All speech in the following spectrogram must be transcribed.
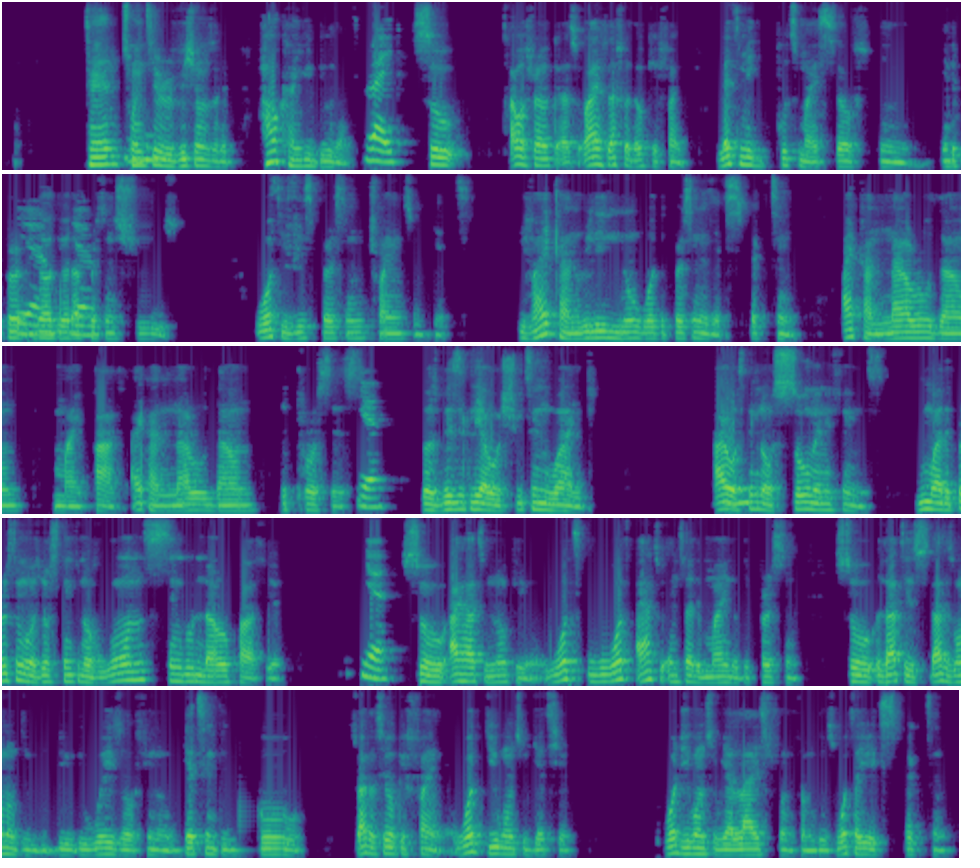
10, 20 Mhm. revisions on it. How can you do that? Right. So I was trying to, so I, I felt, okay, fine. Let me put myself in, in the, per, Yeah. the, the other Yeah. person's shoes. What is this person trying to get? If I can really know what the person is expecting, I can narrow down my path. I can narrow down the process. Yeah. Because basically I was shooting wide. I was Mhm. thinking of so many things. Meanwhile, the person was just thinking of one single narrow path here. Yeah. So I had to know, okay, what what I had to enter the mind of the person. So that is that is one of the, the, the ways of you know getting the goal. So I had to say, okay, fine. What do you want to get here? What do you want to realize from from this? What are you expecting?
